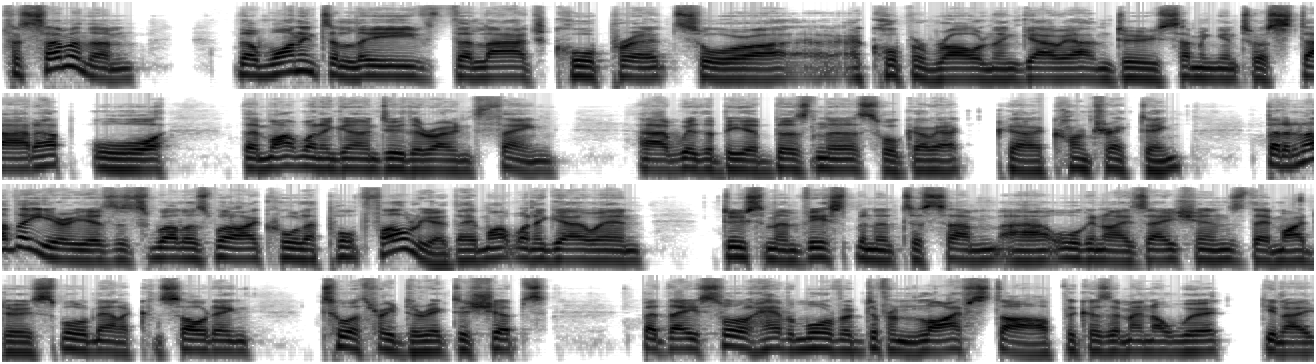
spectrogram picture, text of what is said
For some of them, they're wanting to leave the large corporates or a, a corporate role and then go out and do something into a startup, or they might want to go and do their own thing, uh, whether it be a business or go out uh, contracting. But in other areas, as well as what I call a portfolio, they might want to go in, do some investment into some uh, organizations. They might do a small amount of consulting, two or three directorships, but they sort of have a more of a different lifestyle because they may not work, you know,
